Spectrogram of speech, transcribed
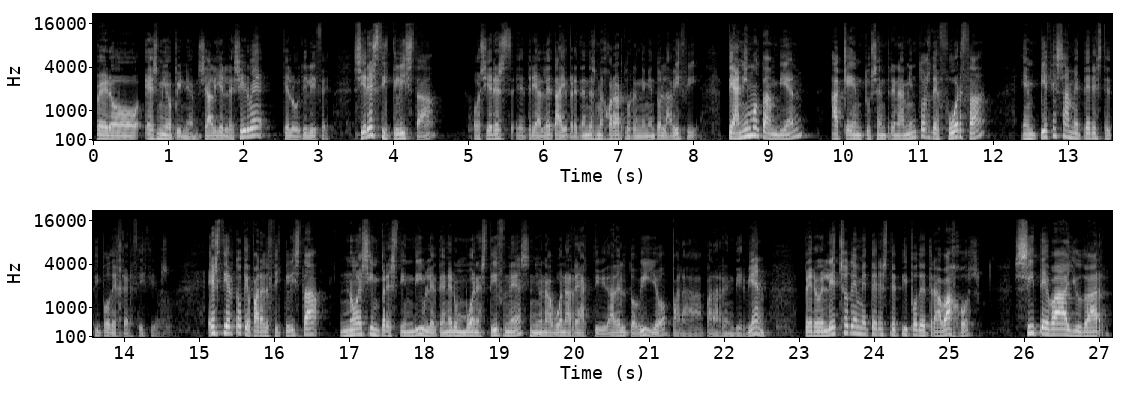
pero es mi opinión. Si a alguien le sirve, que lo utilice. Si eres ciclista o si eres eh, triatleta y pretendes mejorar tu rendimiento en la bici, te animo también a que en tus entrenamientos de fuerza empieces a meter este tipo de ejercicios. Es cierto que para el ciclista no es imprescindible tener un buen stiffness ni una buena reactividad del tobillo para, para, rendir bien, pero el hecho de meter este tipo de trabajos sí te va a ayudar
